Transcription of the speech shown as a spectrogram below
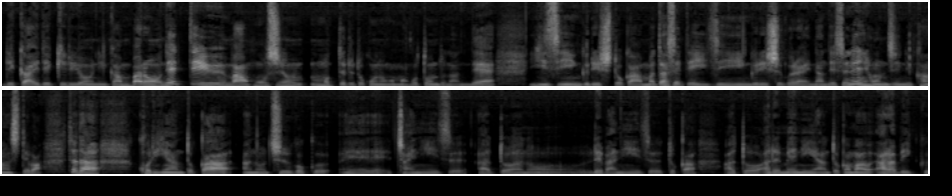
理解できるように頑張ろうねっていう、まあ、方針を持ってるところが、まあ、ほとんどなんで、 Easy English とか、まあ、出せて Easy English ぐらいなんですよね、日本人に関しては。ただ、コリアンとか、あの、中国、えー、 Chinese、あと、あの、 Lebanese、とか、あと Armenian とか、まあ、 Arabic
